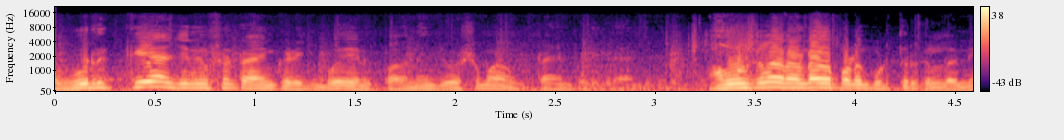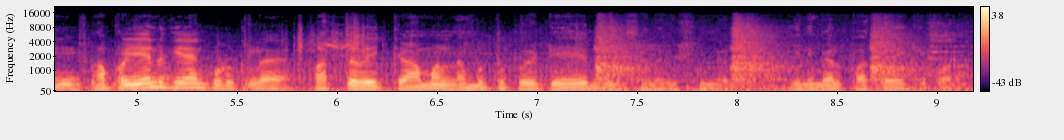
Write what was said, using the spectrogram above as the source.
அவருக்கே அஞ்சு நிமிஷம் டைம் கிடைக்கும் போது எனக்கு பதினஞ்சு வருஷமாக அவங்க டைம் கிடைக்கல அஞ்சு நிமிஷம். அவங்களுக்கெல்லாம் ரெண்டாவது படம் கொடுத்துருக்கல நீ? அப்போ எனக்கு ஏன் கொடுக்கல? பற்ற வைக்காமல் நமுத்து போயிட்டே இருந்தது சில விஷயங்கள். இனிமேல் பற்ற வைக்க போகிறேன்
